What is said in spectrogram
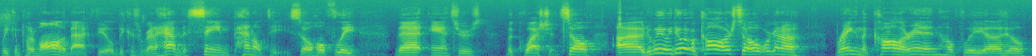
we can put them all in the backfield because we're going to have the same penalty. So hopefully that answers the question. So uh, we, we do have a caller, so we're going to bring the caller in. Hopefully uh, he'll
